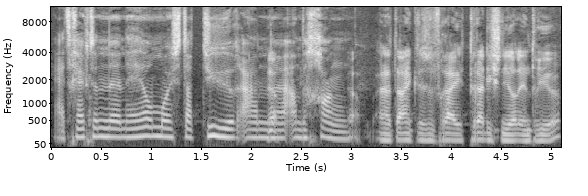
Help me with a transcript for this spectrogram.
Ja, het geeft een, een heel mooi statuur aan, ja. aan de gang. Ja. En uiteindelijk is het een vrij traditioneel interieur.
